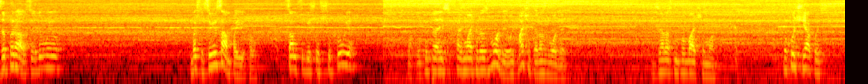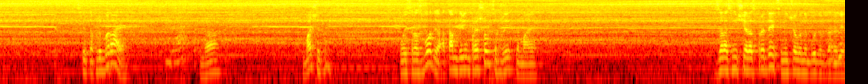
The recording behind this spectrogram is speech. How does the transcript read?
запирався. Я думаю. Бачите, це він сам поїхав. Сам собі щось шифрує. Так, я питаюсь поймати розводи. Ось бачите розводи? Зараз ми побачимо. Ну хоч якось Свята прибирає. Да. Бачите? Ось розводи, а там, де він пройшовся, вже їх немає. Зараз він ще раз прийдеться, нічого не буде взагалі.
